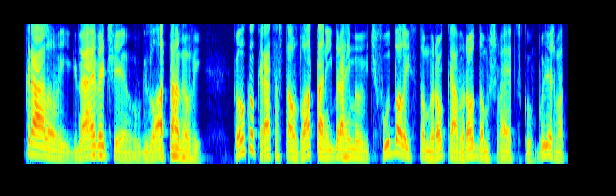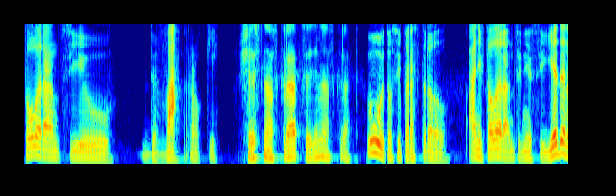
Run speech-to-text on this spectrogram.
Kráľovi, k najväčšiemu, k Zlatanovi. Koľkokrát sa stal Zlatan Ibrahimovič futbalistom roka v rodnom Švédsku? Budeš mať toleranciu 2 roky. 16 krát, 17 krát. Ú, to si prestrelil. Ani v tolerancii nie si 11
